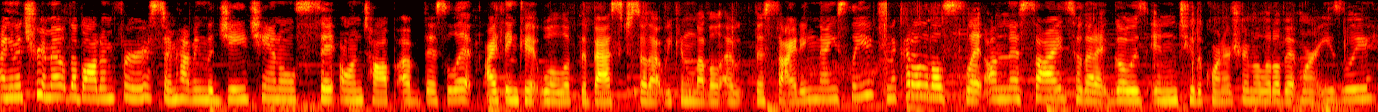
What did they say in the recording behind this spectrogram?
I'm gonna trim out the bottom first. I'm having the J channel sit on top of this lip. I think it will look the best so that we can level out the siding nicely. I'm gonna cut a little slit on this side so that it goes into the corner trim a little bit more easily.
